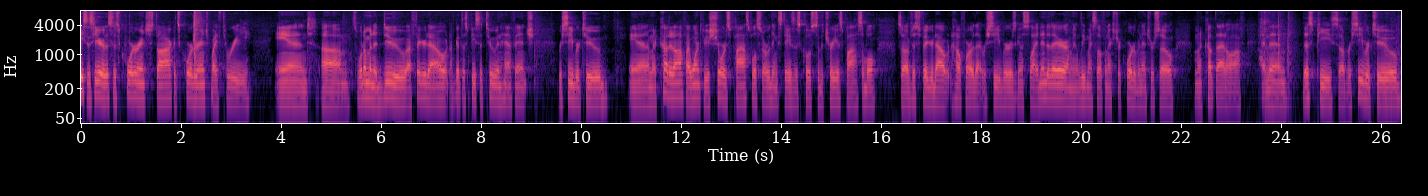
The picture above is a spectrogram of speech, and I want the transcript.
Pieces here, this is quarter inch stock, it's quarter inch by three. And um, so what I'm gonna do, I figured out, I've got this piece of two and a half inch receiver tube and I'm gonna cut it off. I want it to be as short as possible so everything stays as close to the tree as possible. So I've just figured out how far that receiver is gonna slide into there. I'm gonna leave myself an extra quarter of an inch or so. I'm gonna cut that off. And then this piece of receiver tube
